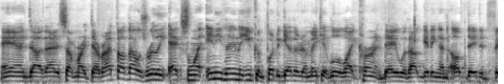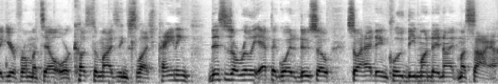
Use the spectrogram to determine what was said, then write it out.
and uh, that is something right there. But I thought that was really excellent. Anything that you can put together to make it look like current day without getting an updated figure from Mattel or customizing slash painting, this is a really epic way to do so, so I had to include the Monday Night Messiah.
